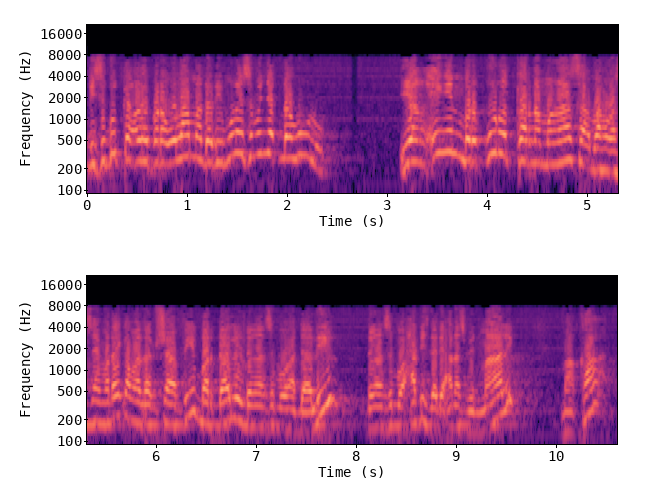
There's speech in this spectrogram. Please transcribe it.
disebutkan oleh para ulama dari mulai semenjak dahulu. Yang ingin berkunut karena mengasah bahwasanya mereka madhab syafi'i berdalil dengan sebuah dalil, dengan sebuah hadis dari Anas bin Malik, maka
